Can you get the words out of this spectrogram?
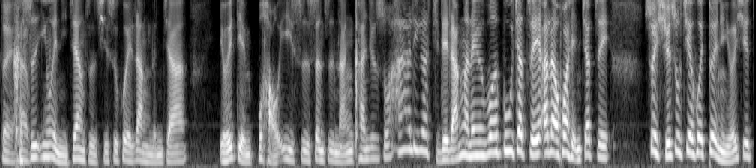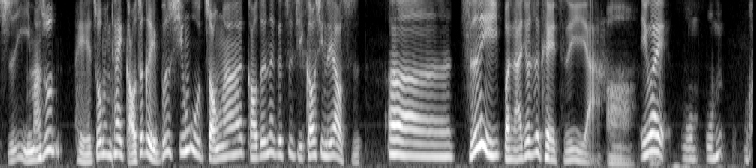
对，可是因为你这样子，其实会让人家。有一点不好意思，甚至难堪，就是说啊，你个几个人啊，你我不加贼，啊，那坏人加贼，所以学术界会对你有一些质疑嘛？说，哎、欸，周明泰搞这个也不是新物种啊，搞得那个自己高兴的要死。呃，质疑本来就是可以质疑啊，啊，因为我我们我，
